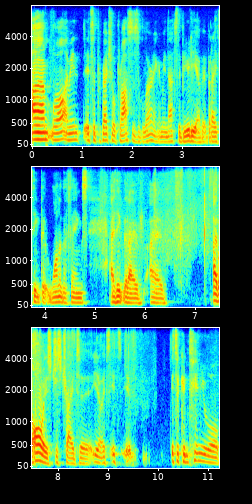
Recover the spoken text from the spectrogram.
Um, well, I mean, it's a perpetual process of learning. I mean, that's the beauty of it. But I think that one of the things, I think that I've I've I've always just tried to, you know, it's it's it, it's a continual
